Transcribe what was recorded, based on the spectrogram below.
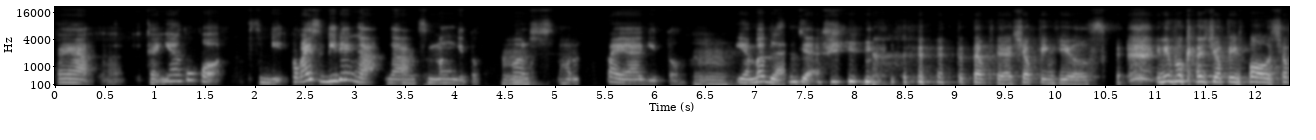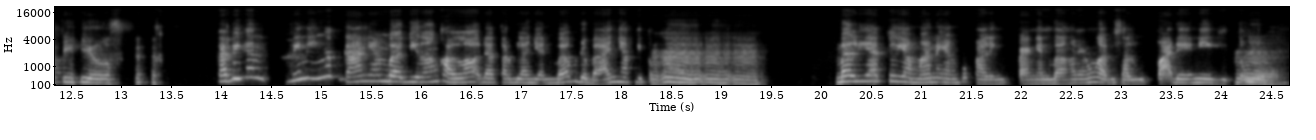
kayak kayaknya aku kok sedih. Pokoknya sedih deh, nggak nggak mm. seneng gitu. Mm -hmm. harus harus apa ya gitu. Mm -hmm. Ya Mbak belanja. Tetap ya shopping hills. Ini bukan shopping hall, shopping hills. Tapi kan ini inget kan yang Mbak bilang kalau daftar belanjaan Mbak udah banyak gitu kan. Mm, mm, mm. Mbak lihat tuh yang mana yang aku paling pengen banget, yang aku nggak bisa lupa deh nih gitu. Mm.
